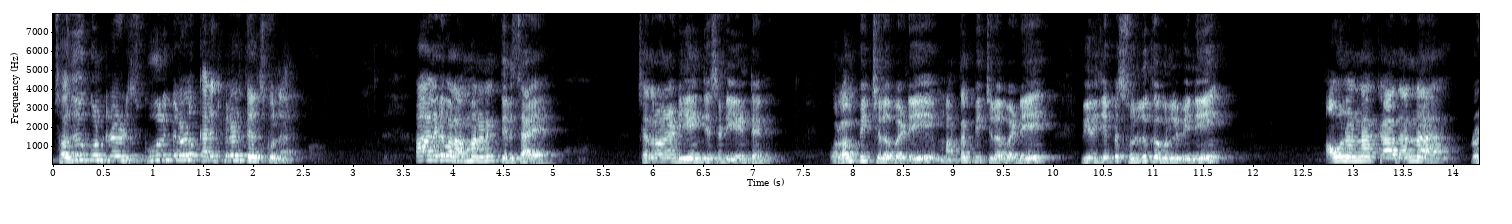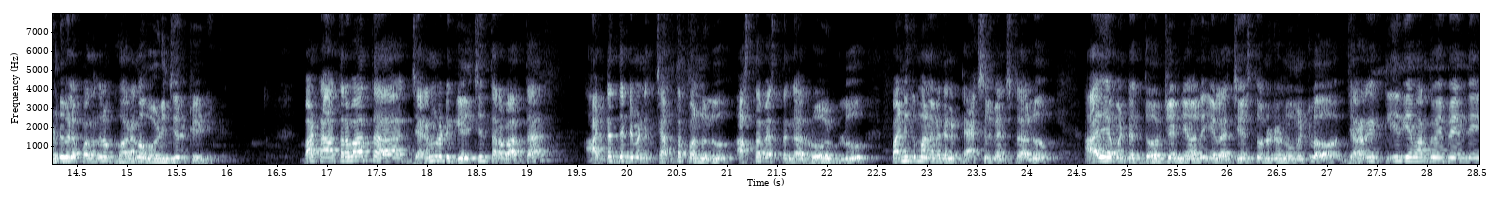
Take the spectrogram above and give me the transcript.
చదువుకుంటున్న స్కూల్ పిల్లలు కాలేజ్ పిల్లలు తెలుసుకున్నారు. ఆల్రెడీ వాళ్ళ అమ్మ నాన్నకి తెలిసాయే. చంద్రబాబు నాయుడు ఏం చేశాడు ఏంటి అని. కులం పిచ్చిలో పడి మతం పిచ్చిలో పడి వీళ్ళు చెప్పే సొల్లు కబుర్లు విని అవునన్నా కాదన్నా రెండు వేల పంతొమ్మిదిలో ఘోరంగా ఓడించారు టీడీపీ. బట్ ఆ తర్వాత జగన్ రెడ్డి గెలిచిన తర్వాత అడ్డదిడ్డమైన చెత్త పన్నులు అస్తవ్యస్తంగా రోడ్లు పనికి మన విధంగా ట్యాక్సులు పెంచడాలు ఆదాయమంటే దౌర్జన్యాలు ఇలా చేస్తున్నటువంటి మూమెంట్లో జగన్కి క్లియర్గా ఏమర్థమైపోయింది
